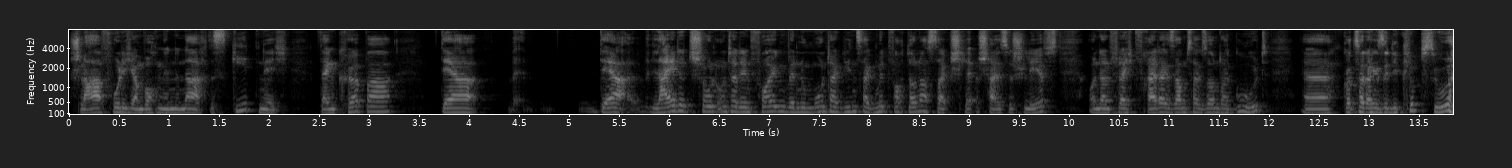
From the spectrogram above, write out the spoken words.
Schlaf hole ich am Wochenende nach. Das geht nicht. Dein Körper, der der leidet schon unter den Folgen, wenn du Montag, Dienstag, Mittwoch, Donnerstag schl scheiße schläfst und dann vielleicht Freitag, Samstag, Sonntag gut. Äh, Gott sei Dank sind die Clubs zu.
